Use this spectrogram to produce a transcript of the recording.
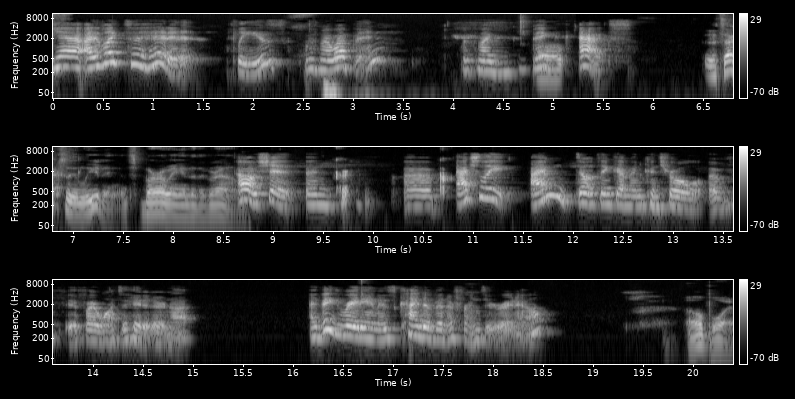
Yeah, I'd like to hit it, please, with my weapon. With my big Uh, axe. It's actually leaving. It's burrowing into the ground. Oh shit. And uh actually I don't think I'm in control of if I want to hit it or not. I think Radiant is kind of in a frenzy right now. Oh boy.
